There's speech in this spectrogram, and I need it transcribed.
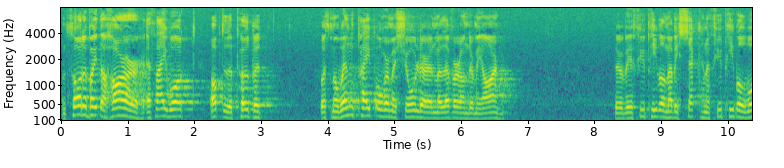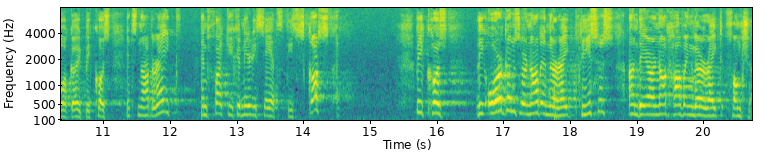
and thought about the horror if I walked up to the pulpit with my windpipe over my shoulder and my liver under my arm. There will be a few people maybe sick and a few people walk out because it's not right. In fact, you could nearly say it's disgusting. Because the organs are not in the right places and they are not having their right function.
